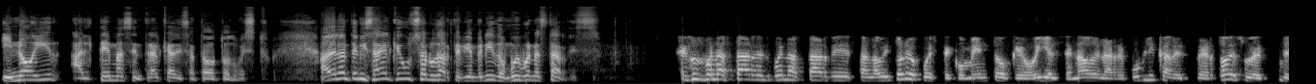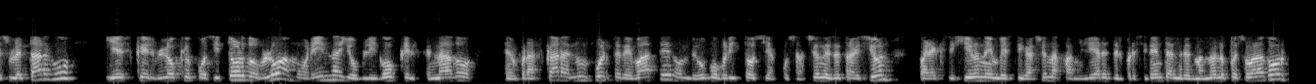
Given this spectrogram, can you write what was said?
y no ir al tema central que ha desatado todo esto. Adelante, Misael, qué gusto saludarte. Bienvenido. Muy buenas tardes. Jesús, buenas tardes, buenas tardes al auditorio. Pues te comento que hoy el Senado de la República despertó de su, de su letargo y es que el bloque opositor dobló a Morena y obligó que el Senado se enfrascara en un fuerte debate donde hubo gritos y acusaciones de traición para exigir una investigación a familiares del presidente Andrés Manuel López Obrador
